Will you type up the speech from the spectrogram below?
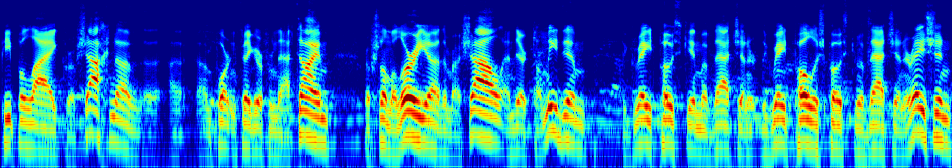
people like Rav Shachna, uh, uh, an important figure from that time, Rav Shlomo Luria, the Maharshal, and their Talmidim, the great poskim of that gener- the great Polish poskim of that generation,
